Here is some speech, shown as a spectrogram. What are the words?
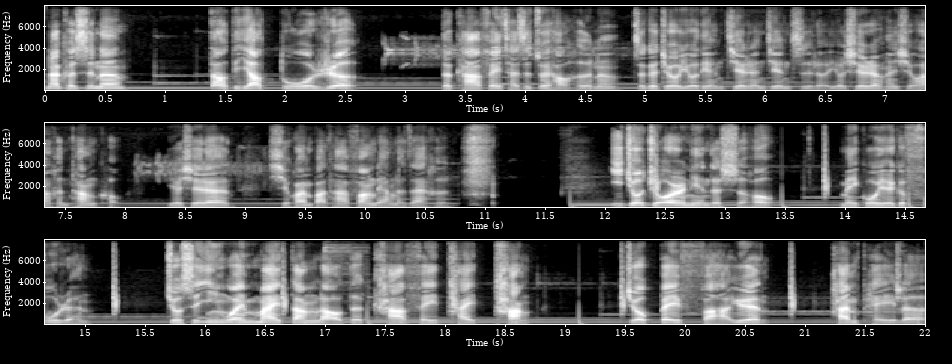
那可是呢，到底要多热？的咖啡才是最好喝呢，这个就有点见仁见智了。有些人很喜欢很烫口，有些人喜欢把它放凉了再喝。一九九二年的时候，美国有一个富人，就是因为麦当劳的咖啡太烫，就被法院判赔了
